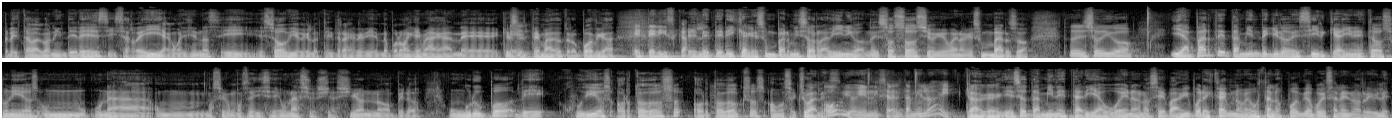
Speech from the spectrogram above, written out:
prestaba con interés y se reía, como diciendo, sí, es obvio que lo estoy transgrediendo. Por más que me hagan, eh, que es el El- tema de otro podcast, Eterisca. el eterisca, que es un permiso rabínico donde sos socio, que bueno, que es un verso. Entonces yo digo, y aparte también te quiero decir que hay en Estados Unidos un- una, un- no sé cómo se dice, una asociación, no, pero un grupo de judíos ortodoxos, ortodoxos homosexuales. Obvio, y en Israel también lo hay. Claro, claro, que eso también estaría bueno, no sé, para mí por Skype no me gustan los podcasts porque salen horribles,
